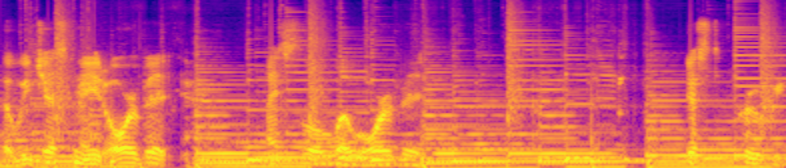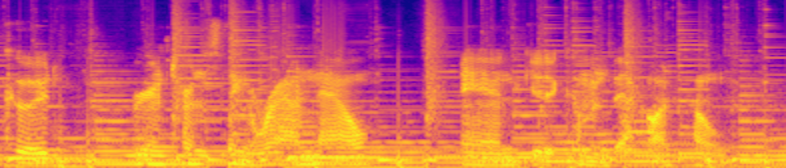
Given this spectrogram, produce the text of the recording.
But we just made orbit, nice little low orbit, just to prove we could. We're gonna turn this thing around now and get it coming back on home.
